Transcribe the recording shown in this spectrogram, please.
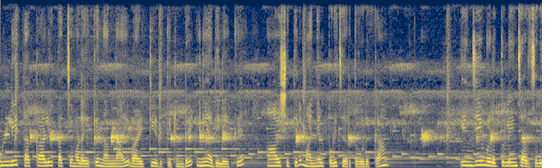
ഉള്ളി തക്കാളി പച്ചമുളകൊക്കെ നന്നായി വഴറ്റിയെടുത്തിട്ടുണ്ട്. ഇനി അതിലേക്ക് ആവശ്യത്തിന് മഞ്ഞൾപ്പൊടി ചേർത്ത് കൊടുക്കാം. ഇഞ്ചിയും വെളുത്തുള്ളിയും ചതച്ചത്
